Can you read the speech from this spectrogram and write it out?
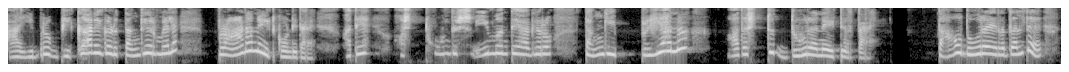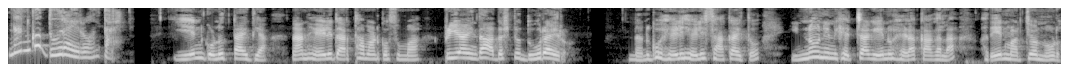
ಆ ಇಬ್ರು ಭಿಕಾರಿಗಳು ತಂಗಿಯರ ಮೇಲೆ ಪ್ರಾಣನೇ ಇಟ್ಕೊಂಡಿದ್ದಾರೆ. ಅದೇ ಅಷ್ಟೊಂದು ಶ್ರೀಮಂತೆ ಆಗಿರೋ ತಂಗಿ ಪ್ರಿಯಾನ ಆದಷ್ಟು ದೂರನೇ ಇಟ್ಟಿರ್ತಾರೆ. ತಾವು ದೂರ ಇರೋದಲ್ಲದೆ ನನಗೂ ದೂರ ಇರು ಅಂತಾರೆ. ಏನು ಗುಣಗ್ತಾ ಇದೆಯಾ? ನಾನು ಹೇಳಿದ ಅರ್ಥ ಮಾಡ್ಕೋ ಸುಮ್ಮ ಪ್ರಿಯಾಯಿಂದ ಆದಷ್ಟು ದೂರ ಇರು. ನನಗೂ ಹೇಳಿ ಹೇಳಿ ಸಾಕಾಯ್ತು. ಇನ್ನೂ ನಿನಗೆ ಹೆಚ್ಚಾಗಿ ಏನೂ ಹೇಳೋಕ್ಕಾಗಲ್ಲ. ಅದೇನು ಮಾಡ್ತೀಯೋ ನೋಡು.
